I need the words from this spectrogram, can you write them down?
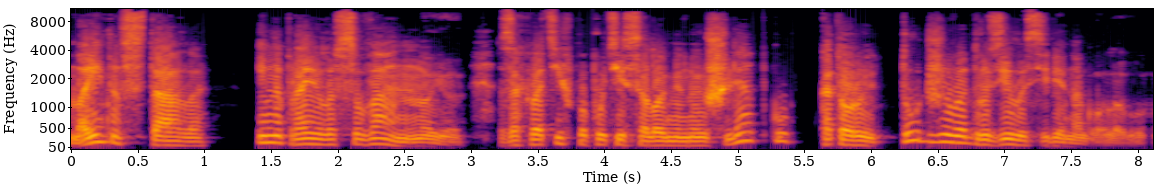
Марина встала и направилась в ванную, захватив по пути соломенную шляпку, которую тут же водрузила себе на голову.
